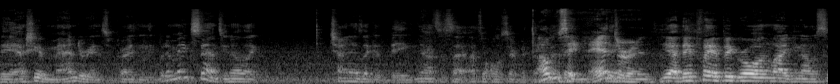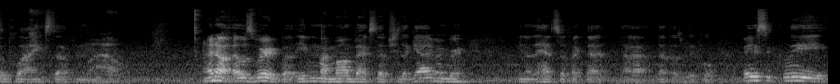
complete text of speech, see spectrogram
they actually have Mandarin surprisingly, but it makes sense. You know, like China is like a big. You know, that's a that's a whole separate thing. I would say Mandarin. they- yeah, they play a big role in like you know supplying stuff. And, Wow. I know it was weird, but even my mom backs up. She's like, "Yeah, I remember." You know, they had stuff like that. Uh, that was really cool. Basically,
